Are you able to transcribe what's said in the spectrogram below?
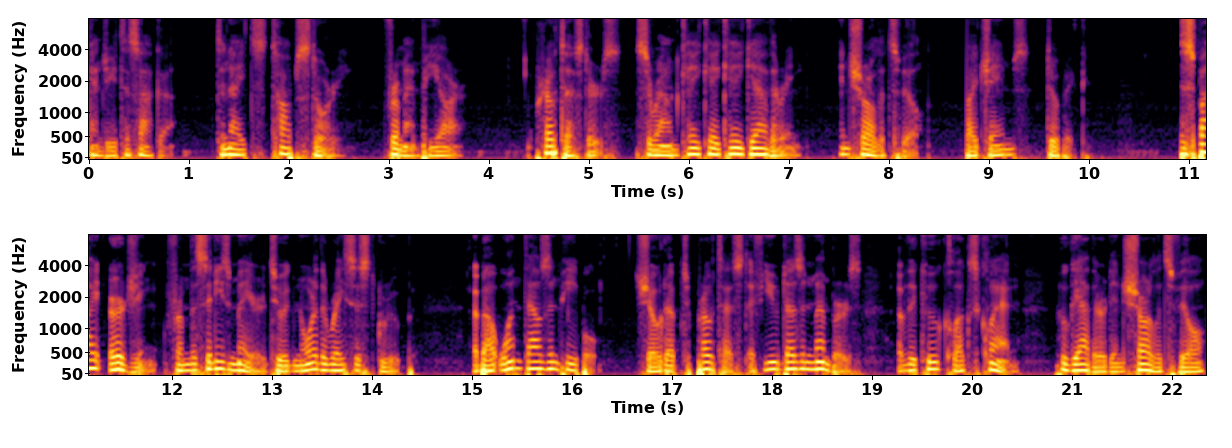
Kenji Tasaka. Tonight's top story from NPR. Protesters surround KKK gathering in Charlottesville by James Doubek. Despite urging from the city's mayor to ignore the racist group, about 1,000 people showed up to protest a few dozen members of the Ku Klux Klan who gathered in Charlottesville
